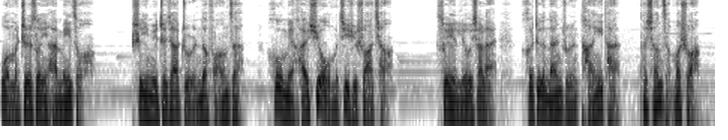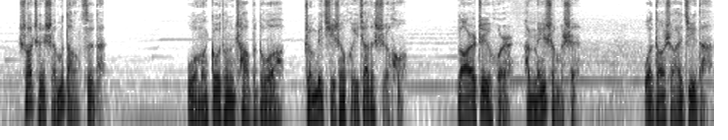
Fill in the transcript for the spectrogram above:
我们之所以还没走，是因为这家主人的房子后面还需要我们继续刷墙，所以留下来和这个男主人谈一谈，他想怎么刷，刷成什么档次的。我们沟通的差不多，准备起身回家的时候，老二这会儿还没什么事。我当时还记得，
